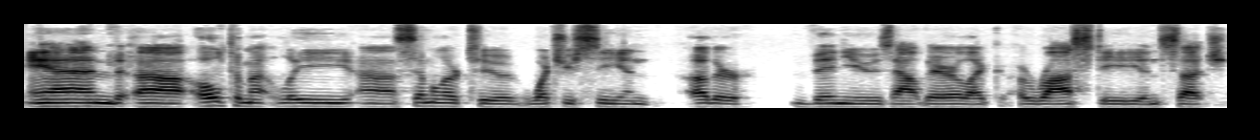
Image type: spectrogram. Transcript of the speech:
And uh, ultimately, uh, similar to what you see in other venues out there like Rosti and such,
